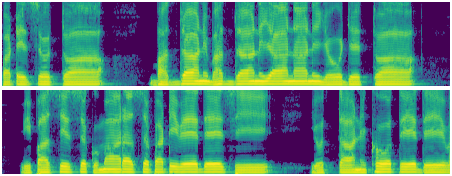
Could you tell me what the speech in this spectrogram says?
පටිච්චුත්වා භද්‍රානි භද්‍රානි යානානි යෝජෙත්වා. විපස්සිස්ස කුමාරස්ස පටිවේදේසි. යුත්තානි කෝතේ දේව.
